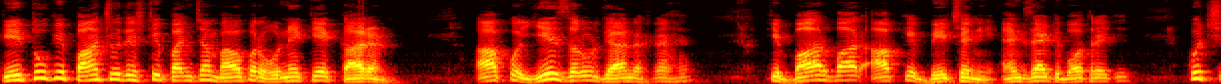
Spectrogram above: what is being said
केतु की पांचवी दृष्टि पंचम भाव पर होने के कारण आपको यह ज़रूर ध्यान रखना है कि बार बार आपके बेचैनी एंग्जाइटी बहुत रहेगी। कुछ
